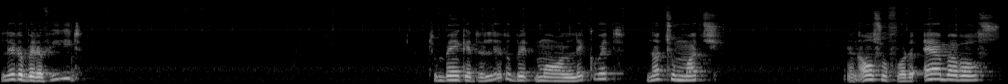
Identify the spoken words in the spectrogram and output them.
A little bit of heat to make it a little bit more liquid, not too much. And also for the air bubbles,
